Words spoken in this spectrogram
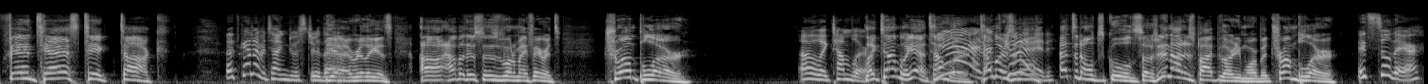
Fantastic Talk. That's kind of a tongue twister, though. Yeah, it really is. Uh, how about this? This is one of my favorites. Trumpler. Oh, like Tumblr. Like Tumblr, yeah, Tumblr. Yeah, Tumblr's that's good. An old, that's an old school social. Not as popular anymore, but Trumpler. It's still there.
